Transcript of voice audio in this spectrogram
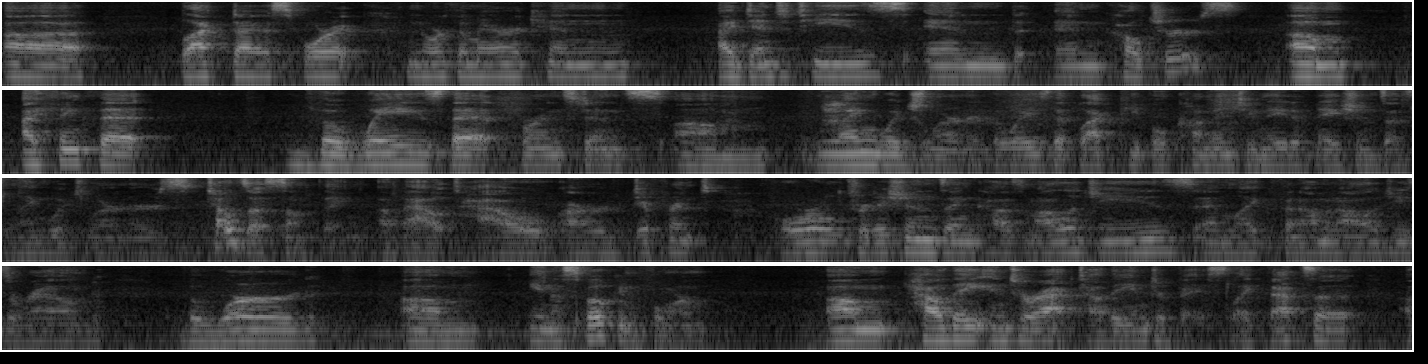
uh, black diasporic North American identities and and cultures. Um, I think that the ways that, for instance, um, language learner, the ways that black people come into native nations as language learners tells us something about how our different oral traditions and cosmologies and like phenomenologies around the word um, in a spoken form, um, how they interact, how they interface. Like that's a, a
